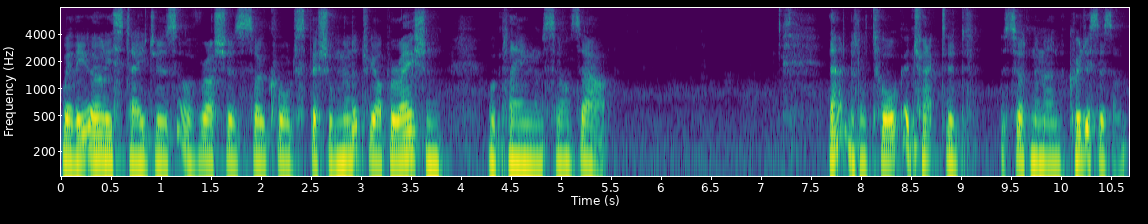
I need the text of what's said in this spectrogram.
where the early stages of Russia's so called special military operation were playing themselves out. That little talk attracted a certain amount of criticism.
